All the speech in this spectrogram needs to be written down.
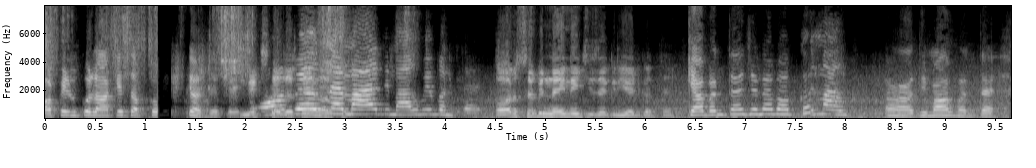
और फिर उनको ला के सबको मिक्स कर देते हैं। मिक्स कर और देते हैं उससे हमारा दिमाग भी बनता है। और उससे भी नई नई चीज़ें क्रिएट करते हैं। क्या बनता है जनाब आपका? दिमाग। हाँ दिमाग बनता है।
